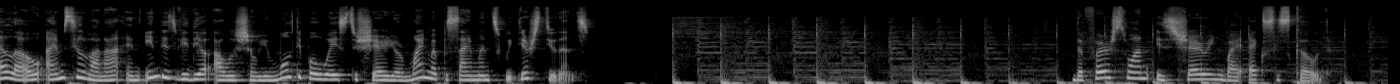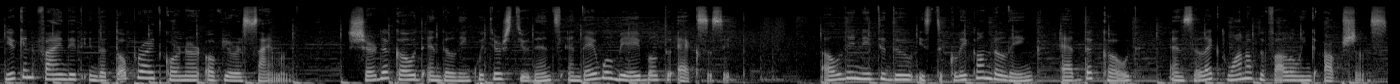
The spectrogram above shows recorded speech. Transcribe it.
Hello, I'm Silvana and in this video I will show you multiple ways to share your mind map assignments with your students. The first one is sharing by access code. You can find it in the top right corner of your assignment. Share the code and the link with your students and they will be able to access it. All they need to do is to click on the link, add the code and select one of the following options.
